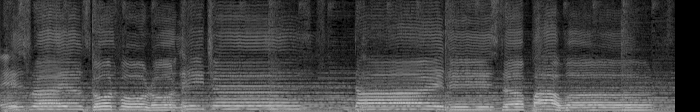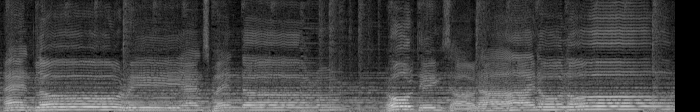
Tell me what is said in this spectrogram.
Israel's God for all ages. Thine is the power and glory and splendor. Are thine, O Lord.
